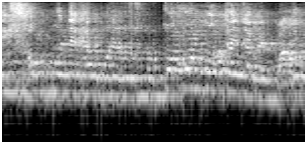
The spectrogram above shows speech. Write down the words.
এই স্বপ্ন দেখার পরে রাসূল কখন মক্কায় যাবেন? গেছেন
